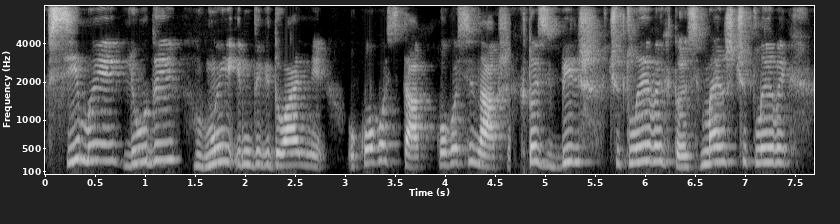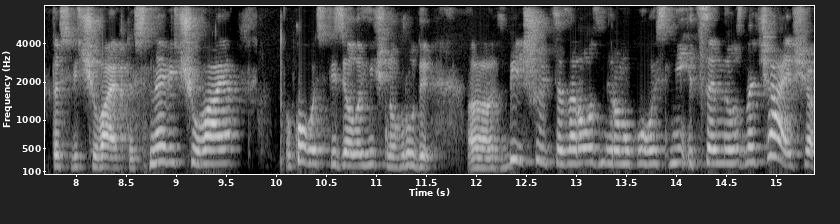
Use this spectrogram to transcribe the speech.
Всі ми люди, ми індивідуальні. У когось так, у когось інакше. Хтось більш чутливий, хтось менш чутливий, хтось відчуває, хтось не відчуває. У когось фізіологічно груди е, збільшуються за розміром, у когось ні. І це не означає, що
